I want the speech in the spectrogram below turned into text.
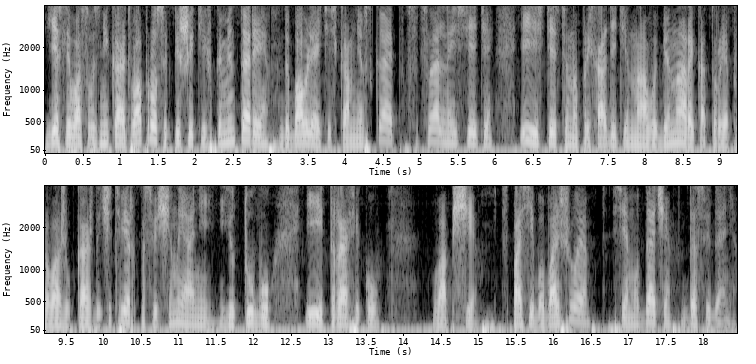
Если у вас возникают вопросы, пишите их в комментарии, добавляйтесь ко мне в Skype, в социальные сети и, естественно, приходите на вебинары, которые я провожу каждый четверг. Посвящены они YouTube и трафику вообще. Спасибо большое, всем удачи, до свидания.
